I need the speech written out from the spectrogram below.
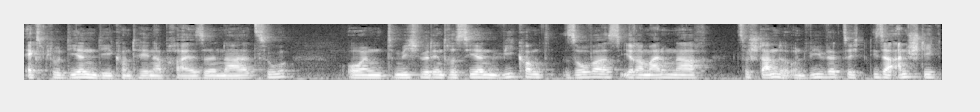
explodieren die Containerpreise nahezu. Und mich würde interessieren, wie kommt sowas Ihrer Meinung nach zustande und wie wirkt sich dieser Anstieg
